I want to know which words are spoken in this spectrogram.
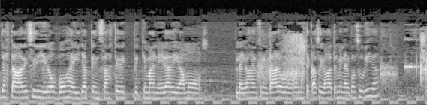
ya estaba decidido, vos ahí ya pensaste de, qué manera, digamos, la ibas a enfrentar o, en este caso ibas a terminar con su vida. Sí.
